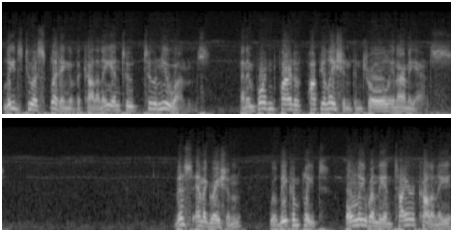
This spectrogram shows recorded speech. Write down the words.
leads to a splitting of the colony into two new ones, an important part of population control in army ants. This emigration will be complete only when the entire colony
